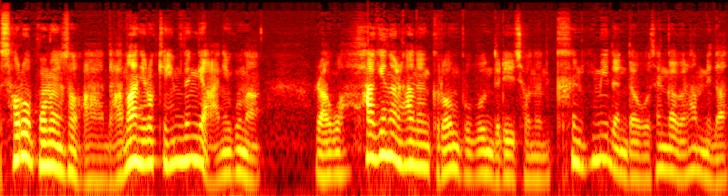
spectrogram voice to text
서로 보면서 아, 나만 이렇게 힘든 게 아니구나. 라고 확인을 하는 그런 부분들이 저는 큰 힘이 된다고 생각을 합니다.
